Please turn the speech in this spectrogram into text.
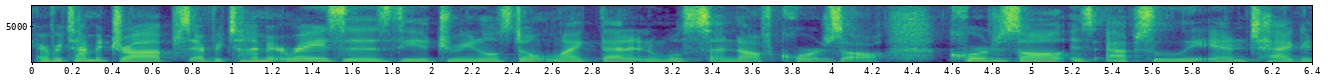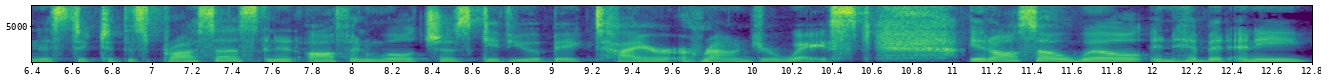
every time it drops, every time it raises, the adrenals don't like that and it will send off cortisol. Cortisol is absolutely antagonistic to this process and it often will just give you a big tire around your waist. It also will inhibit any,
